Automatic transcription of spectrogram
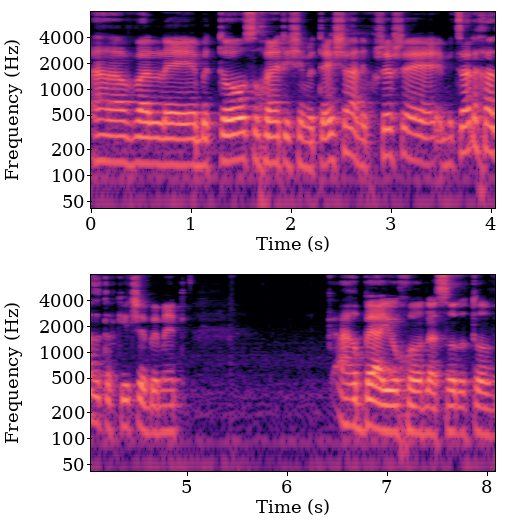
אבל uh, בתור סוכנת 99 אני חושב שמצד אחד זה תפקיד שבאמת הרבה היו יכולות לעשות אותו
